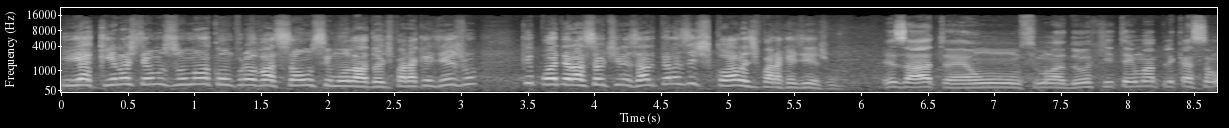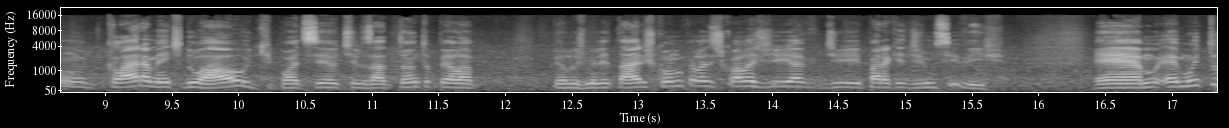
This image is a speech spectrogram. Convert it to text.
E aqui nós temos uma comprovação, um simulador de paraquedismo que poderá ser utilizado pelas escolas de paraquedismo. Exato, é um simulador que tem uma aplicação claramente dual, que pode ser utilizado tanto pela pelos militares como pelas escolas de, de paraquedismo civis. É, é, muito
